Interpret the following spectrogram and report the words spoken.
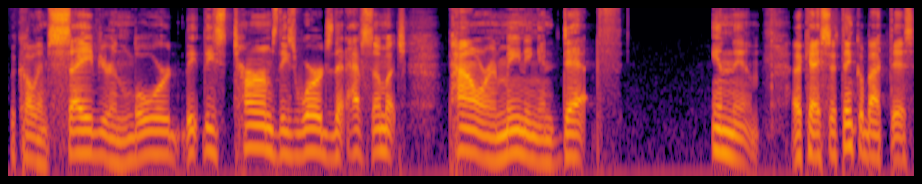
We call him Savior and Lord. These terms, these words that have so much power and meaning and depth in them. Okay, so think about this.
